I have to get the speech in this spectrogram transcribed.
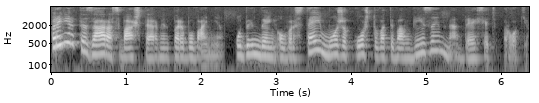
Перевірте зараз ваш термін перебування. Один день оверстей може коштувати вам візи на 10 років.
